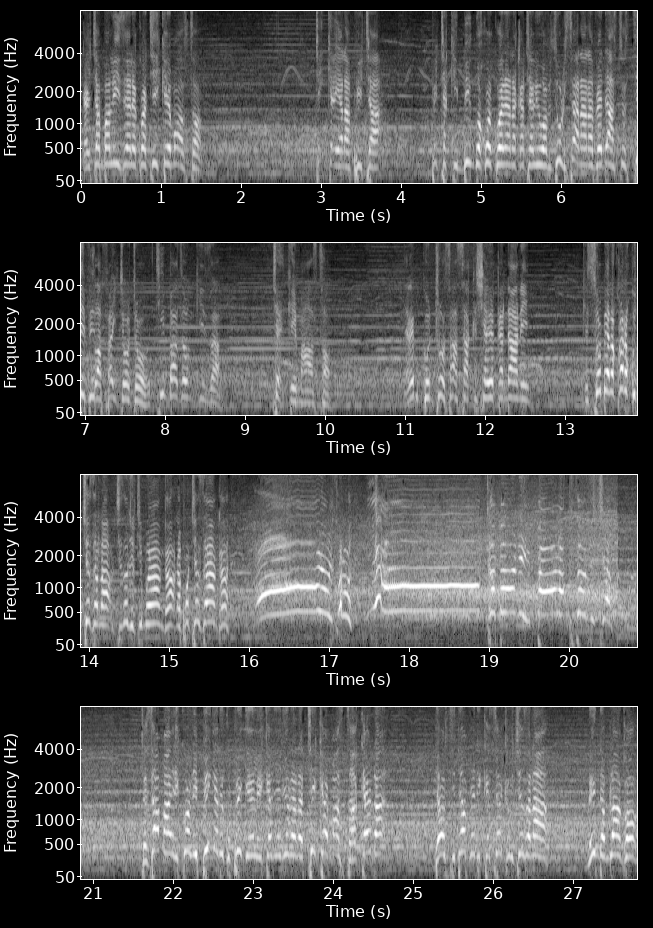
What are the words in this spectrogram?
kaitambaliza ile kwa TK Master. TK anapita pita kibingwa kwa kweli, anakataliwa vizuri sana na Vedasto Steve la Faitoto tiba Mkiza. TK Master jaribu control sasa, akishaweka ndani Kisubi anakwenda kucheza na mchezaji timu ya Yanga, anapoteza Yanga. Oh! Kamani bao la. Tazama, ilikuwa nipiga ni kupiga ile ikanyanyuliwa na TK Master, akaenda Deus David Keseke kucheza na linda mlango,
